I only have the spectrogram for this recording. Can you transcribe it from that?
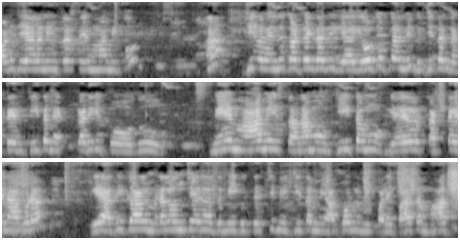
పని చేయాలని ఇంట్రెస్ట్ ఏమమ్మా మీకు? జీతం ఎందుకు కట్టేది అది? ఎవరు చెప్పారు మీకు జీతం కట్టేది? జీతం ఎక్కడికి పోదు. మేము హామీ ఇస్తాము జీతము ఏ కట్టైనా కూడా ఏ అధికారులు మెడలో ఉంచైనా మీకు తెచ్చి మీ జీతం మీ అకౌంట్లో మీకు పడే బాధ మాది.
